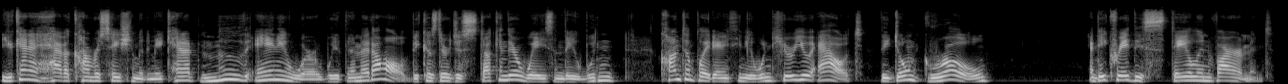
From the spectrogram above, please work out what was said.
you cannot have a conversation with them. You cannot move anywhere with them at all because they're just stuck in their ways and they wouldn't contemplate anything. They wouldn't hear you out. They don't grow and they create this stale environment.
